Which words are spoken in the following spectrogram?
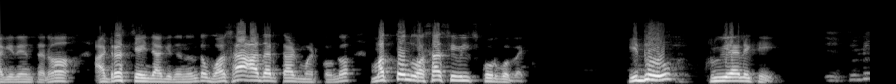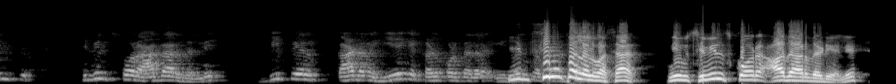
ಆಗಿದೆ ಅಂತನೋ ಅಡ್ರೆಸ್ ಚೇಂಜ್ ಆಗಿದೆ ಅಂತ ಹೊಸ ಆಧಾರ್ ಕಾರ್ಡ್ ಮಾಡಿಕೊಂಡು ಮತ್ತೊಂದು ಹೊಸ ಸಿವಿಲ್ ಸ್ಕೋರ್ ಹೋಗ್ಬೇಕು ಇದು ಕ್ರೂಯಾಲಿಟಿ ಈ ಸಿಬಿಲ್ ಸಿಬಿಲ್ ಸ್ಕೋರ್ ಆಧಾರದಲ್ಲಿ ಬಿ ಪಿ ಎಲ್ ಕಾರ್ಡ್ ಅನ್ನು ಹೇಗೆ ಕಳ್ಕೊಳ್ತಾ ಇದ್ದಾರೆ? ಇದು ಸಿಂಪಲ್ ಅಲ್ವಾ ಸರ್ ನೀವು ಸಿವಿಲ್ ಸ್ಕೋರ್ ಆಧಾರದ ಅಡಿಯಲ್ಲಿ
